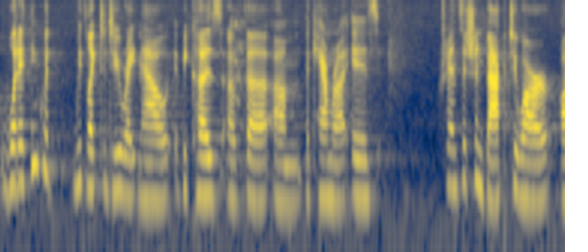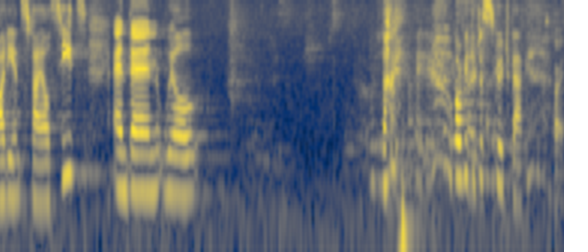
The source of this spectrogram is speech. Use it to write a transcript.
what I think what we'd like to do right now, because of the um, the camera, is transition back to our audience style seats, and then we'll. Okay. or we could just scooch back. All right.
